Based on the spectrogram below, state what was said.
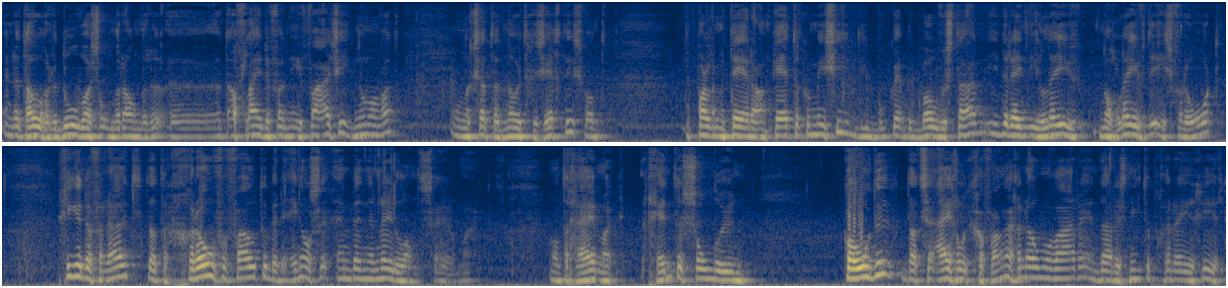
En dat hogere doel was onder andere eh, het afleiden van de invasie, ik noem maar wat. Ondanks dat dat nooit gezegd is, want de parlementaire enquêtecommissie, die boek heb ik boven staan, iedereen die leef- nog leefde is verhoord, gingen ervan uit dat er grove fouten bij de Engelsen en bij de Nederlanders zijn gemaakt. Want de geheime agenten zonder hun code dat ze eigenlijk gevangen genomen waren en daar is niet op gereageerd.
